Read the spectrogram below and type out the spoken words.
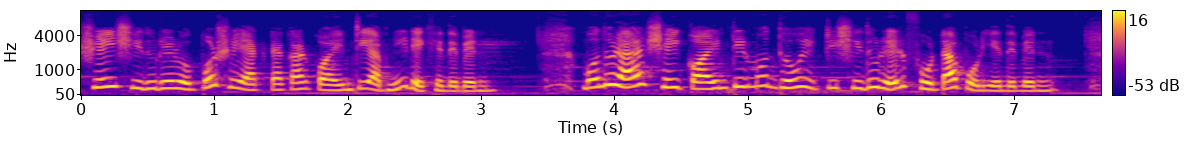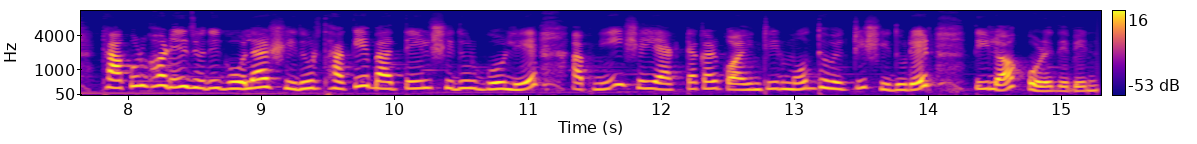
সেই সিঁদুরের ওপর সেই এক টাকার কয়েনটি আপনি রেখে দেবেন। বন্ধুরা, সেই কয়েনটির মধ্যেও একটি সিঁদুরের ফোঁটা পরিয়ে দেবেন। ঠাকুর ঘরে যদি গোলা সিঁদুর থাকে বা তেল সিঁদুর গলিয়ে আপনি সেই এক টাকার কয়েনটির মধ্যেও একটি সিঁদুরের তিলক করে দেবেন।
